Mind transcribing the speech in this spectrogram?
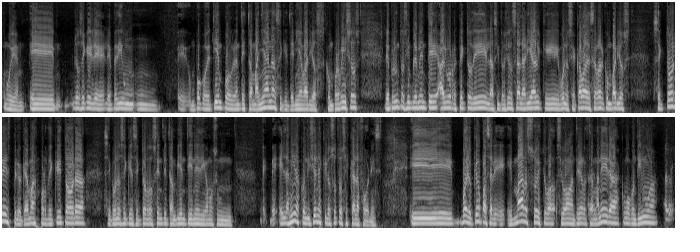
Muy bien. Eh, yo sé que le, pedí un, eh, un, poco de tiempo durante esta mañana, sé que tenía varios compromisos. Le pregunto simplemente algo respecto de la situación salarial que, bueno, se acaba de cerrar con varios sectores, pero que además por decreto ahora se conoce que el sector docente también tiene, digamos, un en las mismas condiciones que los otros escalafones. Eh, bueno, ¿qué va a pasar? ¿En marzo esto se va a mantener de esta manera? ¿Cómo continúa? A ver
